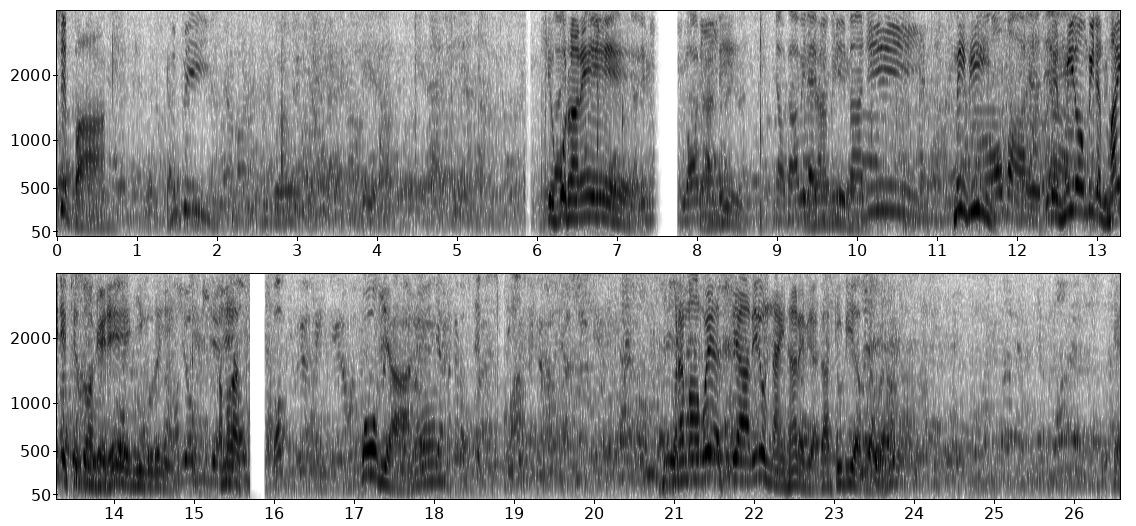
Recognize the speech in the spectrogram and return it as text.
စစ်ပါကျုပ်ပို့ထားတယ်ရွာဆရာပြီလေးညောက်ထားပေးလိုက်ပြီခြေမကြီးမိပြီဟောပါတယ်ကဲမိတော့မိတဲ့မိုက်တွေဖြစ်သွားခဲ့တယ်ညီကိုတို့ရေအမလားဟောဖိုးဗျာနော်ကျမကတော့စစ် ပါပထမပွဲကဆရာလေးတို့နိုင်ထားတယ်ဗျာဒါဒုတိယပွဲပါနော်ကဲ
